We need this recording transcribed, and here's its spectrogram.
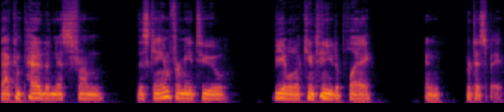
that competitiveness from this game for me to be able to continue to play and participate.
